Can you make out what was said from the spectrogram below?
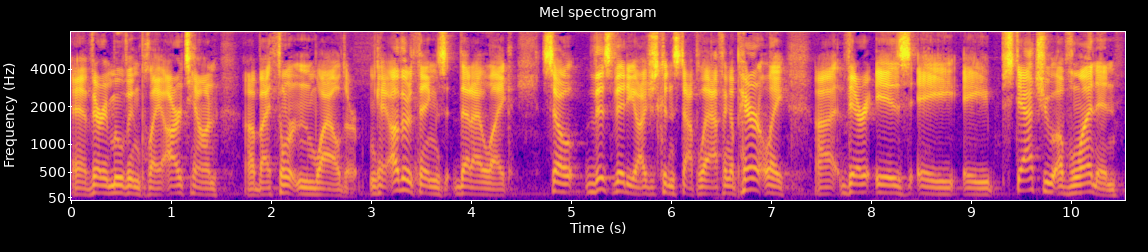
a very moving play. Our Town uh, by Thornton Wilder. Okay, other things that I like. So this video, I just couldn't stop laughing. Apparently, uh, there is a a statue of Lenin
